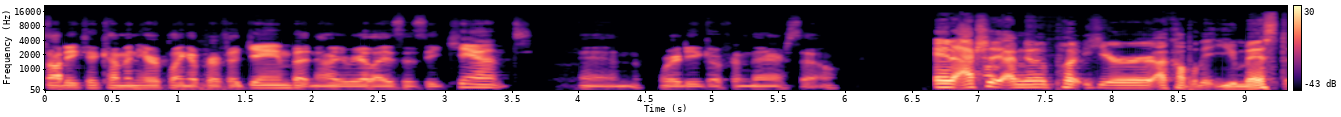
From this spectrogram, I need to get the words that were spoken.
thought he could come in here playing a perfect game, but now he realizes he can't. And where do you go from there? So And actually, I'm gonna put here a couple that you missed,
